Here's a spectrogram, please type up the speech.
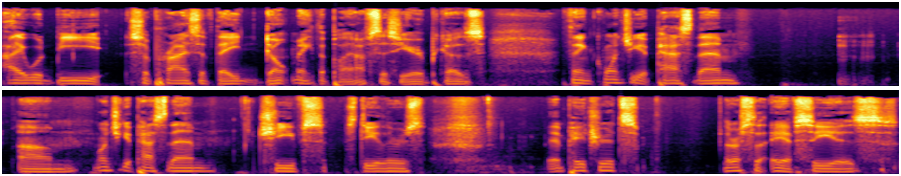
I would be surprised if they don't make the playoffs this year because I think once you get past them, um, once you get past them, Chiefs, Steelers, and Patriots, the rest of the AFC is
